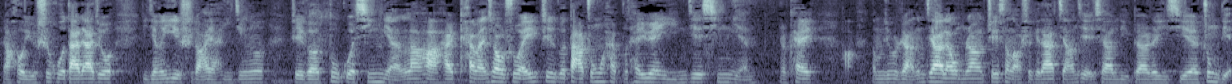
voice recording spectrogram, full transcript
然后，于是乎，大家就已经意识到，哎呀，已经这个度过新年了哈，还开玩笑说，哎，这个大钟还不太愿意迎接新年。OK，好，那么就是这样。那么接下来我们让 Jason 老师给大家讲解一下里边的一些重点。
